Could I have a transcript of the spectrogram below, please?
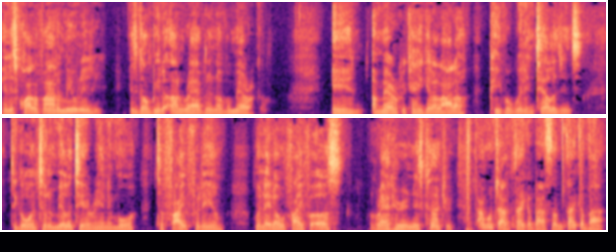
and this qualified immunity is going to be the unraveling of America. And America can't get a lot of people with intelligence to go into the military anymore to fight for them when they don't fight for us right here in this country. I want y'all to think about something. Think about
